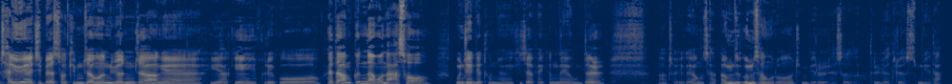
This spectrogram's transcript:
자유의 집에서 김정은 위원장의 이야기 그리고 회담 끝나고 나서 문재인 대통령의 기자회견 내용들 어, 저희가 영상 음, 성으로 준비를 해서 들려드렸습니다.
